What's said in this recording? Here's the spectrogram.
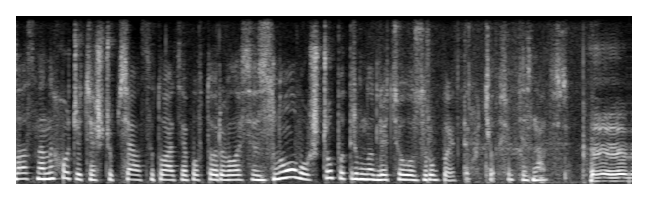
Власне, не хочеться, щоб ця ситуація повторювалася знову. Що потрібно для цього зробити? Хотілося б дізнатися. Е,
